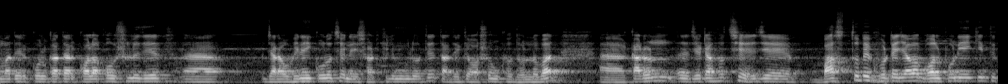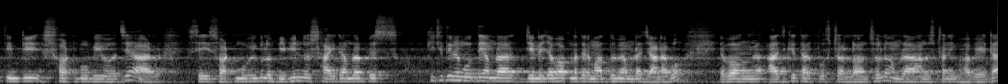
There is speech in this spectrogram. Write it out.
আমাদের কলকাতার কলাকৌশলীদের যারা অভিনয় করেছেন এই শর্ট ফিল্মগুলোতে তাদেরকে অসংখ্য ধন্যবাদ। কারণ যেটা হচ্ছে যে বাস্তবে ঘটে যাওয়া গল্প নিয়েই কিন্তু তিনটি শর্ট মুভি হয়েছে আর সেই শর্ট মুভিগুলো বিভিন্ন সাইড আমরা বেশ কিছুদিনের মধ্যে আমরা জেনে যাব, আপনাদের মাধ্যমে আমরা জানাব। এবং আজকে তার পোস্টার লঞ্চ হলো, আমরা আনুষ্ঠানিকভাবে এটা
